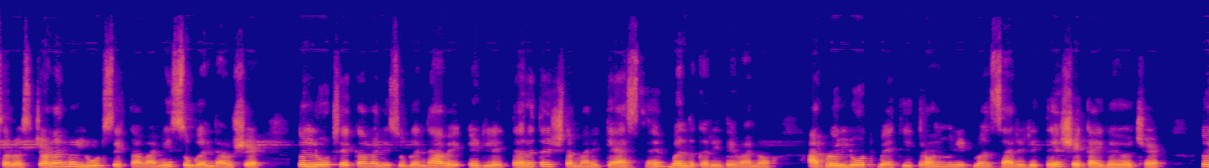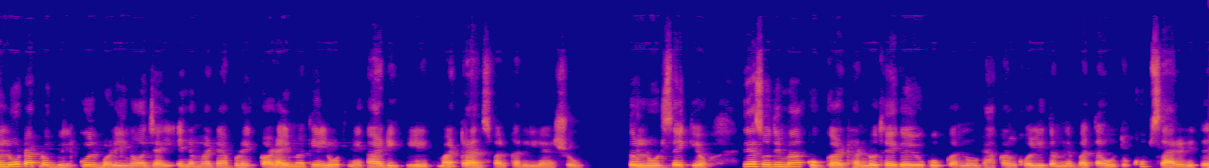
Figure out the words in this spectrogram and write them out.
સરસ ચણાનો લોટ શેકાવાની સુગંધ આવશે. તો લોટ શેકાવાની સુગંધ આવે એટલે તરત જ તમારે ગેસને બંધ કરી દેવાનો. આપણો લોટ બેથી ત્રણ મિનિટમાં સારી રીતે શેકાઈ ગયો છે. તો લોટ આપણો બિલકુલ બળી ન જાય, એના માટે આપણે કડાઈમાંથી લોટને કાઢી પ્લેટમાં ટ્રાન્સફર કરી લેશું. તો લોટ શેક્યો, ત્યાં સુધીમાં કુકર ઠંડુ થઈ ગયું, કુકરનું ઢાંકણ ખોલી તમને બતાવું તો ખૂબ સારી રીતે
